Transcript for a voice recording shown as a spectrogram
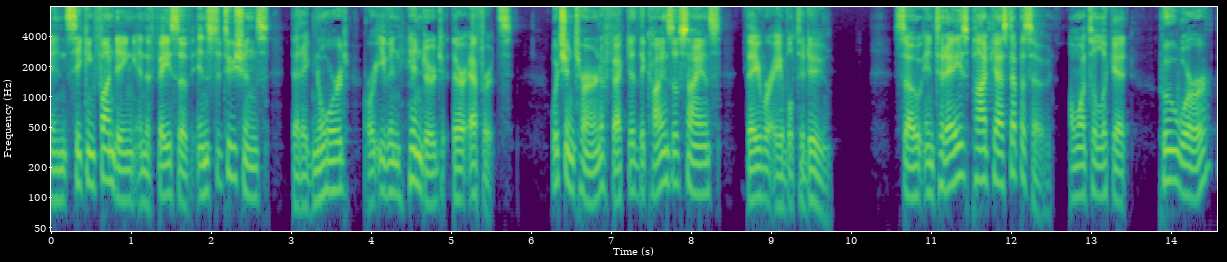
in seeking funding in the face of institutions that ignored or even hindered their efforts, which in turn affected the kinds of science they were able to do. So, in today's podcast episode, I want to look at who were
